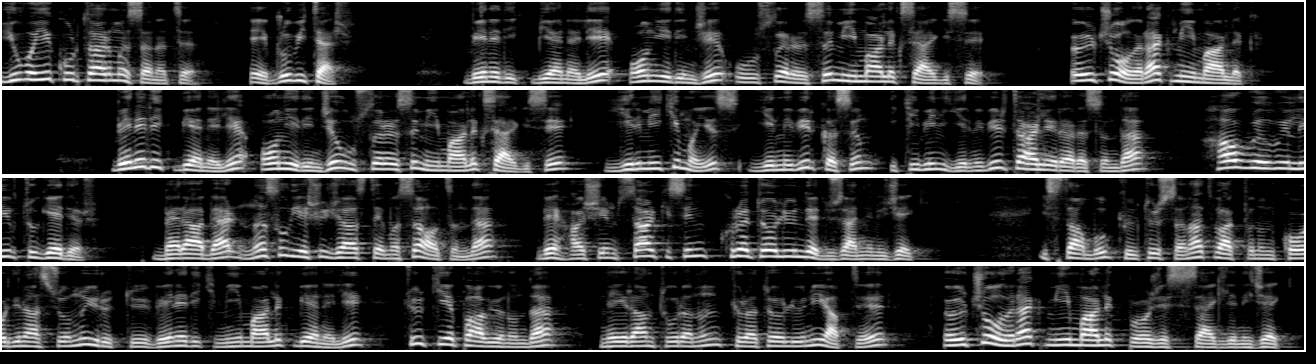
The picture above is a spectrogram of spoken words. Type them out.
Yuvayı kurtarma sanatı. Ebru Biter. Venedik Bienali 17. Uluslararası Mimarlık Sergisi. Ölçü olarak mimarlık. Venedik Bienali 17. Uluslararası Mimarlık Sergisi 22 Mayıs 21 Kasım 2021 tarihleri arasında How Will We Live Together beraber nasıl yaşayacağız teması altında ve Haşim Sarkis'in kuratörlüğünde düzenlenecek. İstanbul Kültür Sanat Vakfı'nın koordinasyonunu yürüttüğü Venedik Mimarlık Bienali, Türkiye pavyonunda Neyran Turan'ın küratörlüğünü yaptığı ölçü olarak mimarlık projesi sergilenecek.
